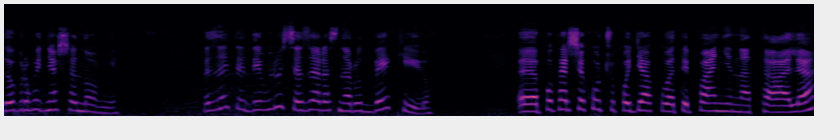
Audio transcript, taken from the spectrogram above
Доброго дня, шановні. Ви знаєте, дивлюся зараз на Рудбекію. Е, По-перше, хочу подякувати пані Наталя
